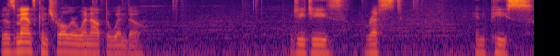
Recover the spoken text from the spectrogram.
This man's controller went out the window. GG's. Rest in peace.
